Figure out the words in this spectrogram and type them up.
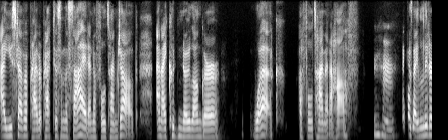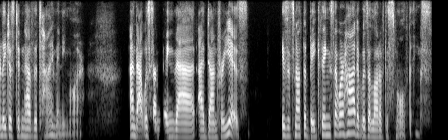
I used to have a private practice on the side and a full time job, and I could no longer work a full time and a half Mm-hmm. because I literally just didn't have the time anymore. And that was something that I'd done for years. Is it's not the big things that were hard, it was a lot of the small things.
